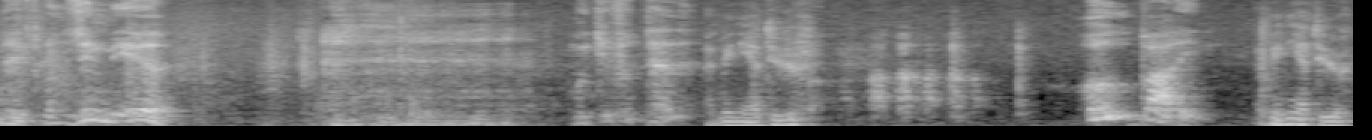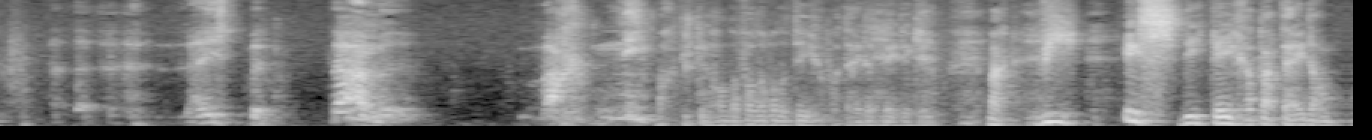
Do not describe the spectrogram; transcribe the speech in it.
Het heeft geen zin meer. Moet je vertellen. Miniatuur. Holbein. Een miniatuur. Lijst met namen. Mag niet. Mag niet in handen vallen van de tegenpartij, dat weet ik. ja. Maar wie is die tegenpartij dan?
